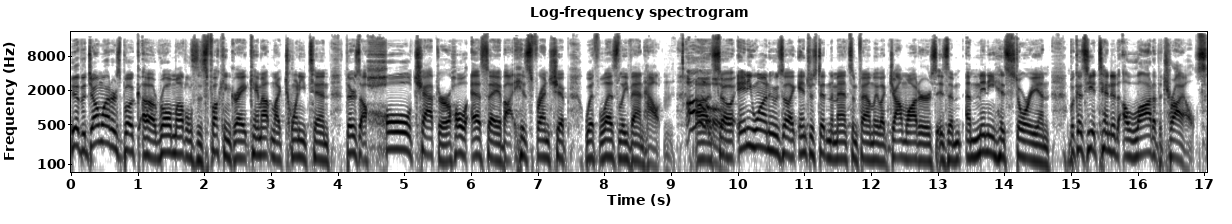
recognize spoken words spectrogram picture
Yeah, the John Waters book, uh, Role Models, is fucking great. Came out in like 2010. There's a whole chapter, a whole essay about his friendship with Leslie Van Houten. Uh, Oh. so anyone who's like interested in the Manson family, like John Waters, is a, a mini historian because he attended a lot of the trials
